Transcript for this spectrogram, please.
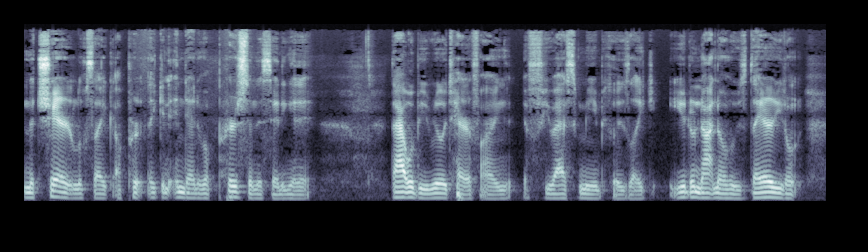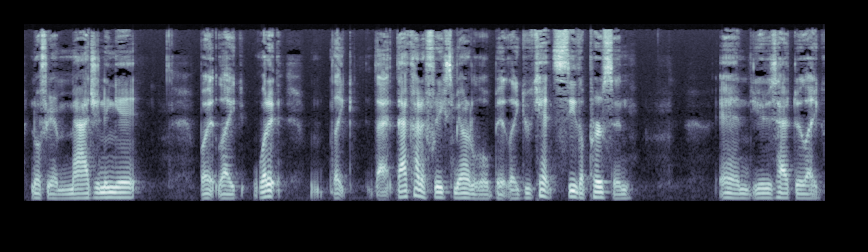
and the chair looks like a per- like an indent of a person is sitting in it. That would be really terrifying if you ask me, because like you do not know who's there. You don't know if you're imagining it, but like what it like that that kind of freaks me out a little bit. Like you can't see the person, and you just have to like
